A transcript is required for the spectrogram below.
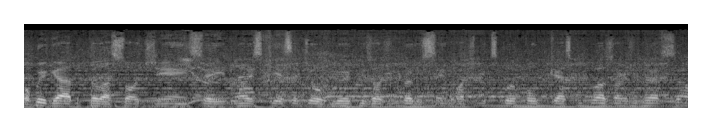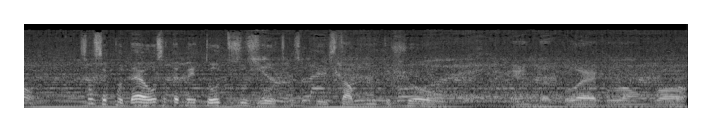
Obrigado pela sua audiência e não esqueça de ouvir o episódio número 100 do Hot Mix Club Podcast com duas horas de duração. Se você puder, ouça também todos os outros, porque está muito show. In the Black Room Boy.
